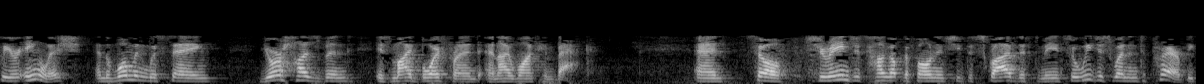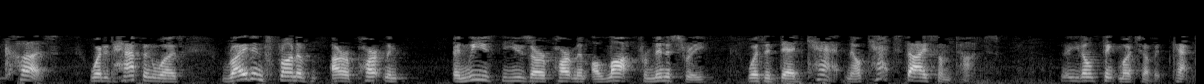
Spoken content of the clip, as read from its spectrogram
clear English, and the woman was saying, Your husband is my boyfriend, and I want him back. And so Shireen just hung up the phone and she described this to me, and so we just went into prayer because what had happened was right in front of our apartment, and we used to use our apartment a lot for ministry, was a dead cat. Now, cats die sometimes. You, don't think much of it. Cats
